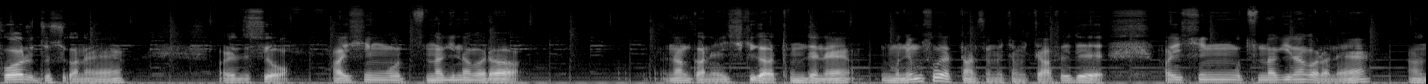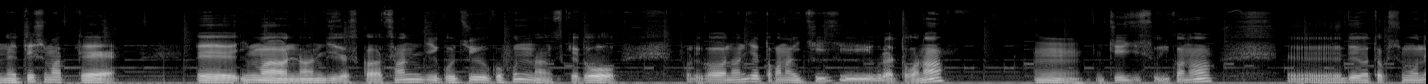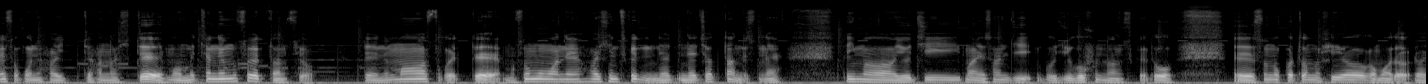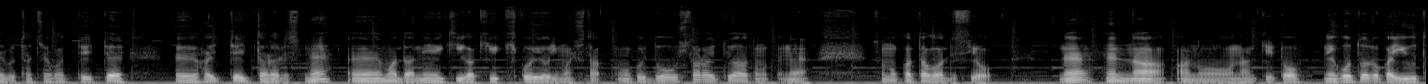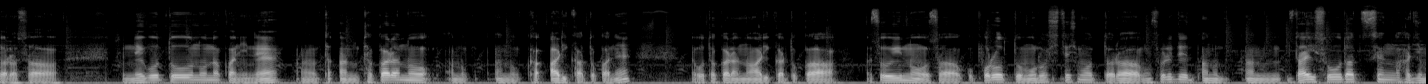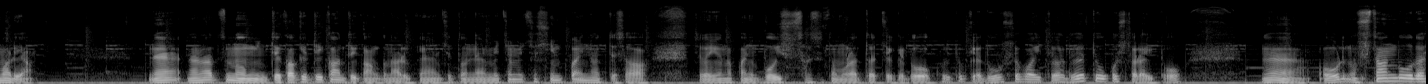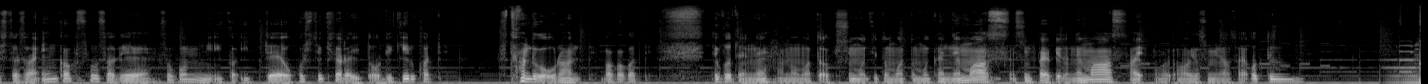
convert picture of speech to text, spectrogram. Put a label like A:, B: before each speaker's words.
A: とある女子がね、あれですよ、配信をつなぎながら、なんかね、意識が飛んでね、もう眠そうやったんですよ、めちゃめちゃ。それで、配信をつなぎながらね、あの寝てしまって、で、今何時ですか ?3 時55分なんですけど、それが何時やったかな ?1 時ぐらいやったかな？うん、1時過ぎかな？で、私もね、そこに入って話して、もうめっちゃ眠そうやったんですよ。で、寝ますとか言って、もうそのままね、配信つけて寝寝ちゃったんですね。で、今、4時前、3時55分なんですけど、えー、その方の部屋がまだライブ立ち上がっていて、えー、入っていったらですね、えー、まだ寝息が聞こえおりました。これどうしたらいいとやと思ってね、その方がですよ、ね、変な、あのー、て言うと、寝言とか言うたらさ、寝言の中にね、あのあの宝のあのあのかありかとかね、お宝のありかとか、そういうのをさ、こうポロッと漏らしてしまったら、もうそれであのあの大争奪戦が始まるやん。ね、7つの海に出かけていかんといかんくなるけん、ちょっとね、めちゃめちゃ心配になってさ、ちょっと夜中にボイスさせてもらったっちゃけど、こういう時はどうすればいいとどうやって起こしたらいいと？ねえ、俺のスタンドを出したさ、遠隔操作でそこに行って起こしてきたらいいと、できるかって。スタンドがおらんって、バカかって。ということでね、あの、また私もちょっとまたもう一回寝ます。心配やけど寝ます。はい、おやすみなさい。おっとー。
